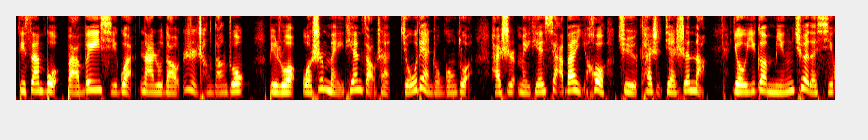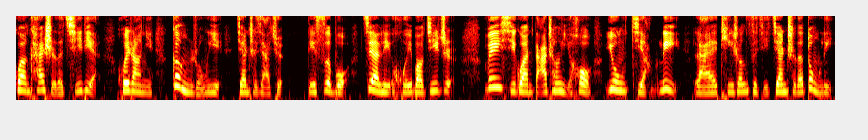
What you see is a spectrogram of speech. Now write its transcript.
第三步，把微习惯纳入到日程当中。比如我是每天早晨九点钟工作，还是每天下班以后去开始健身呢？有一个明确的习惯开始的起点，会让你更容易坚持下去。第四步，建立回报机制。微习惯达成以后，用奖励来提升自己坚持的动力。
